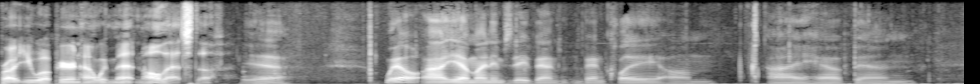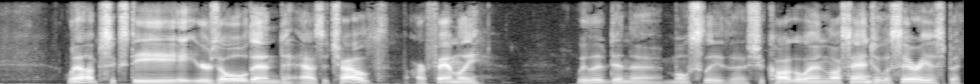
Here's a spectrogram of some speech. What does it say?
brought you up here and how we met and all that stuff. Yeah. Well, uh, yeah, my name's Dave Van Van Kley. Um, I have been, well, I'm 68 years old, and as a child, our family, we lived in the mostly the Chicago and Los Angeles areas, but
